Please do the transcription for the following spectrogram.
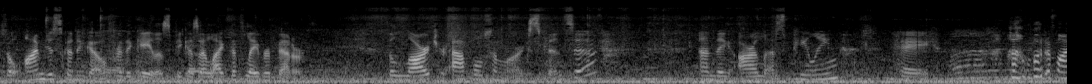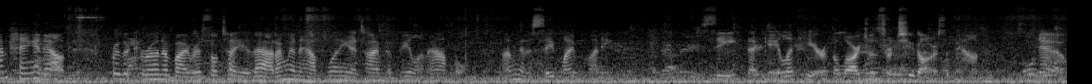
So I'm just gonna go for the Galas because I like the flavor better. The larger apples are more expensive and they are less peeling. Hey, but if I'm hanging out for the coronavirus, I'll tell you that. I'm gonna have plenty of time to peel an apple. I'm gonna save my money. See, that Gala here, the large ones are $2 a pound. No.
